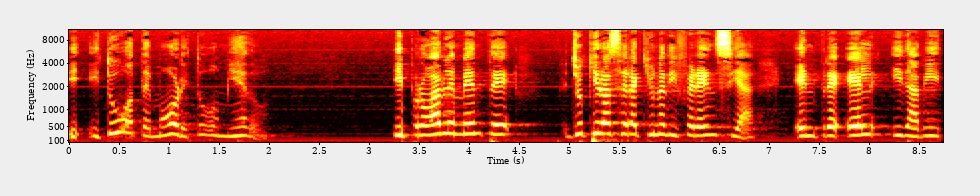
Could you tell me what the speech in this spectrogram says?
Y tuvo temor y tuvo miedo. Y probablemente yo quiero hacer aquí una diferencia entre él y David.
